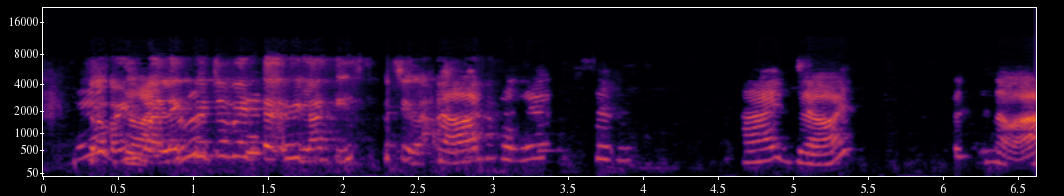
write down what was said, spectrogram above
ఏ, జాయ్ జాయ్, వాళ్ళే రూత్ కూర్చోబెట్టారు ఇలా తీసుకొచ్చి ఇలా చాలా బాగా చేశారు. హాయ్ జాయ్ వచ్చినావా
